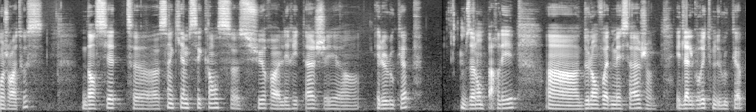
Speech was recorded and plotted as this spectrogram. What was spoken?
Bonjour à tous. Dans cette euh, cinquième séquence sur euh, l'héritage et, euh, le lookup, nous allons parler de l'envoi de messages et de l'algorithme de lookup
